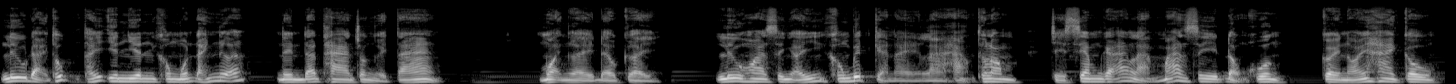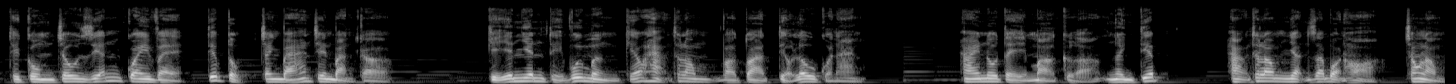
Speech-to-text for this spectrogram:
Lưu Đại Thúc thấy Yên Nhiên không muốn đánh nữa, nên đã tha cho người ta. Mọi người đều cười. Lưu Hoa Sinh ấy không biết kẻ này là Hạng Thư Long, chỉ xem gã là Mã Si Đồng Khuông. Cười nói hai câu thì cùng Châu Diễn quay về, tiếp tục tranh bá trên bàn cờ. Kỳ Yên Nhiên thì vui mừng kéo Hạng Thư Long vào tòa tiểu lâu của nàng. Hai nô tỳ mở cửa nghênh tiếp. Hạng Thiếu Long nhận ra bọn họ, trong lòng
